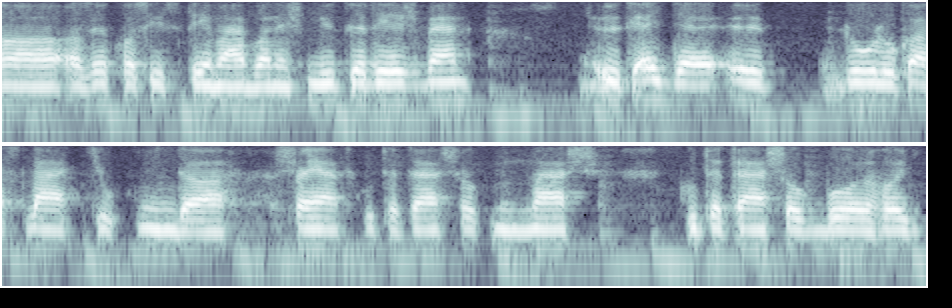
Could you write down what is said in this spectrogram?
a, az ökoszisztémában és működésben, ők egyre, ők róluk azt látjuk, mind a saját kutatások, mind más kutatásokból, hogy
